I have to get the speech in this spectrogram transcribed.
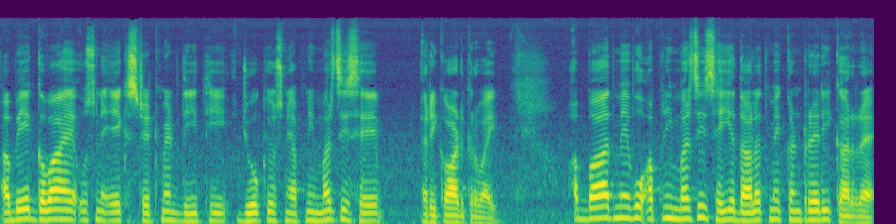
اب ایک گواہ ہے، اس نے ایک اسٹیٹمنٹ دی تھی جو کہ اس نے اپنی مرضی سے ریکارڈ کروائی۔ اب بعد میں وہ اپنی مرضی سے ہی عدالت میں کنٹریری کر رہا ہے۔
